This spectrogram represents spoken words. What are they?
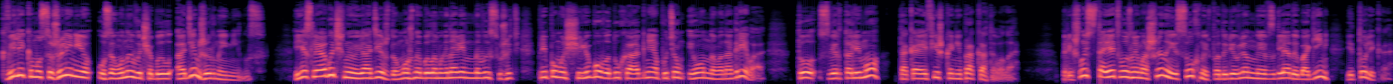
К великому сожалению, у Заунывыча был один жирный минус. Если обычную одежду можно было мгновенно высушить при помощи любого духа огня путем ионного нагрева, то с вертолимо такая фишка не прокатывала. Пришлось стоять возле машины и сохнуть под удивленные взгляды богинь и Толика.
